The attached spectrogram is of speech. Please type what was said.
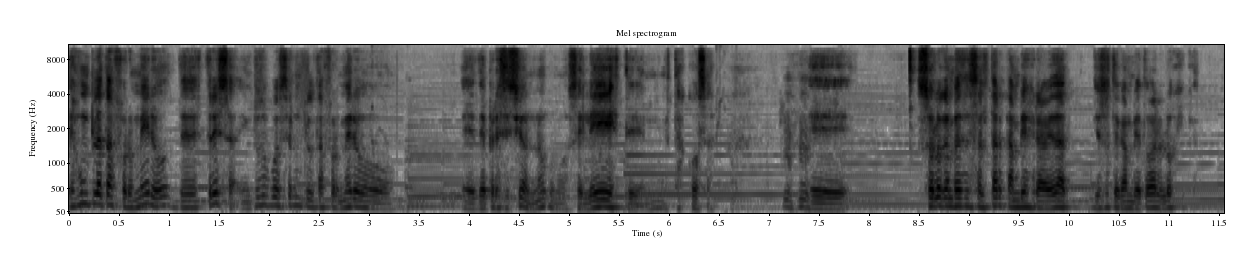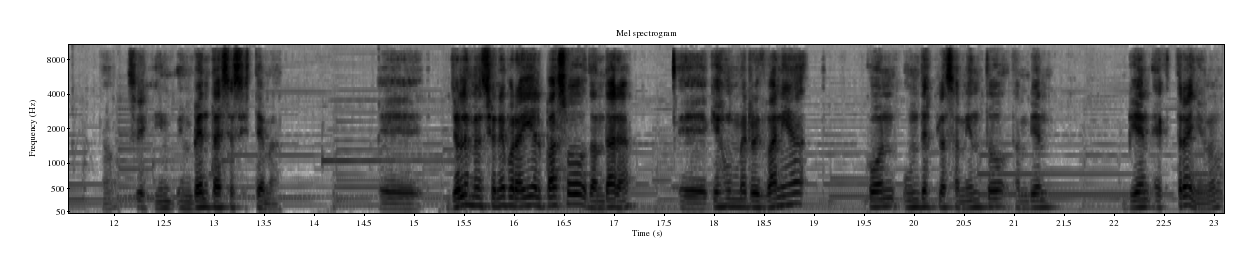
Es un plataformero de destreza, incluso puede ser un plataformero eh, de precisión, ¿no? Como celeste, ¿no? estas cosas. Eh, solo que en vez de saltar cambias gravedad, y eso te cambia toda la lógica, ¿no? Sí. in- inventa ese sistema. Eh, yo les mencioné por ahí el paso Dandara, eh, que es un Metroidvania con un desplazamiento también bien extraño. ¿no?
